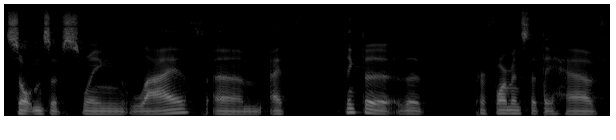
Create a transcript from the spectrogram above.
sultans of swing live um i think the the performance that they have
